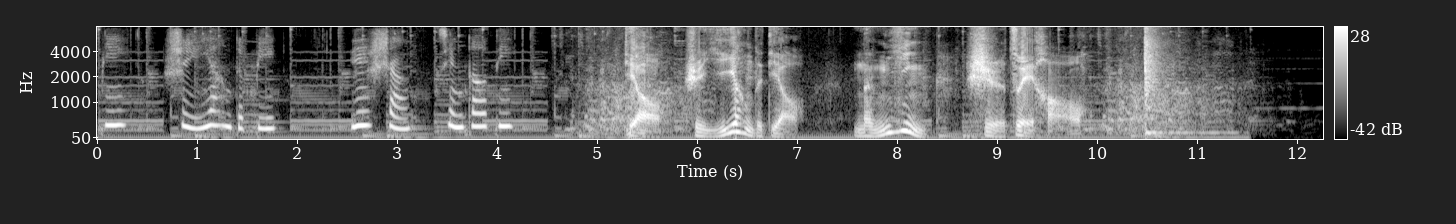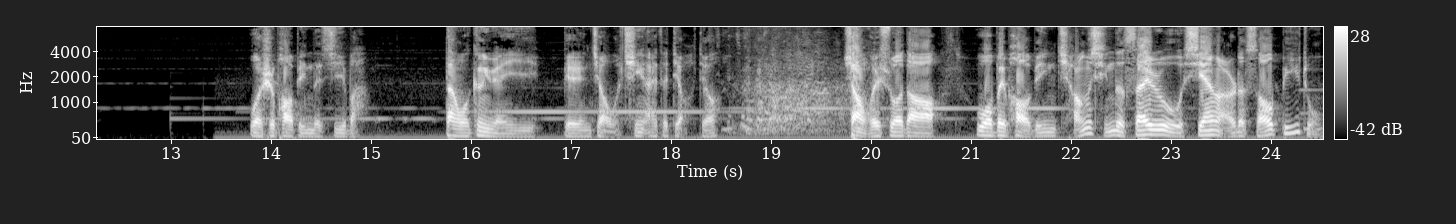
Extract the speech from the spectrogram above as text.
逼是一样的逼，约上见高低。屌是一样的屌，能硬是最好。我是炮兵的鸡巴，但我更愿意别人叫我亲爱的屌屌。上回说到，我被炮兵强行的塞入仙儿的骚逼中，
